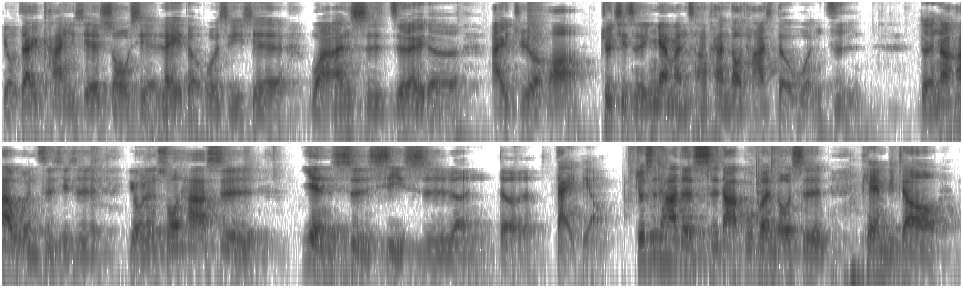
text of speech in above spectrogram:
有在看一些手写类的，或是一些晚安诗之类的 IG 的话，就其实应该蛮常看到他的文字。对，那他的文字其实有人说他是。厌世系诗人的代表，就是他的诗大部分都是偏比较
